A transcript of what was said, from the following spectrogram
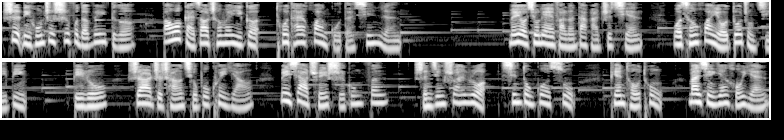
是李洪志师傅的威德把我改造成为一个脱胎换骨的新人。没有修炼法轮大法之前，我曾患有多种疾病，比如十二指肠球部溃疡、胃下垂十公分、神经衰弱、心动过速、偏头痛、慢性咽喉炎、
